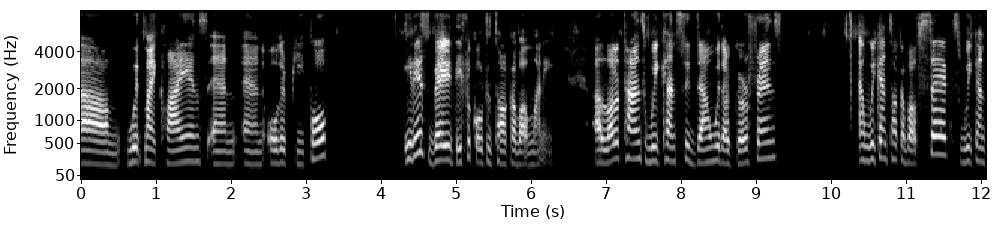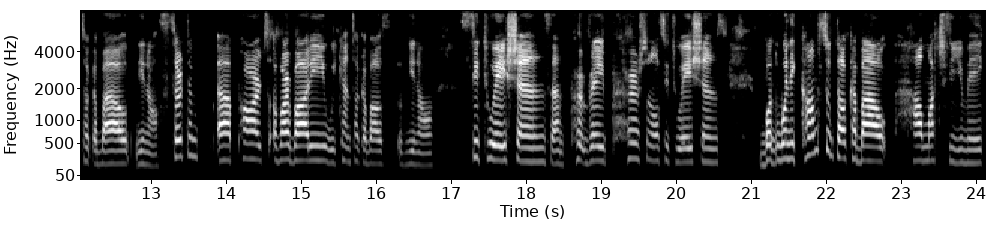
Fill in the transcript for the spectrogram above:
um, with my clients and and other people it is very difficult to talk about money. A lot of times we can sit down with our girlfriends and we can talk about sex we can talk about you know certain uh, parts of our body we can talk about you know situations and per- very personal situations. But when it comes to talk about how much do you make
